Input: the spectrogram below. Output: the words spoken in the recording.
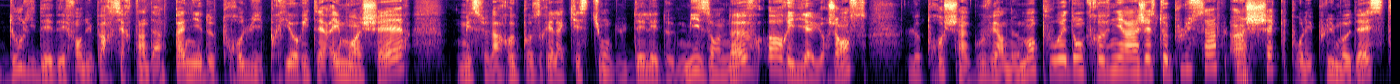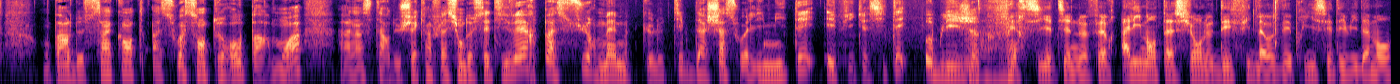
D'où l'idée défendue par certains d'un panier de produits prioritaires et moins chers, mais cela reposerait la question du délai de mise en œuvre. Or, il y a urgence. Le prochain gouvernement pourrait donc revenir à un geste plus simple, un chèque pour les plus modestes. On parle de 50 à 60 euros par mois, à l'instar du chèque inflation de cet hiver. Pas sûr même que le type d'achat soit limité. Efficacité oblige. Merci Étienne Lefebvre. Alimentation, le défi de la hausse des prix, c'est évidemment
